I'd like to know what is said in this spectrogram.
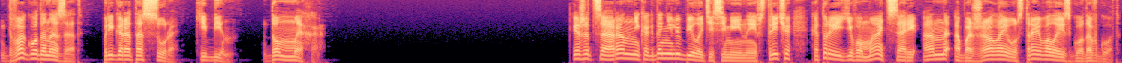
Два года назад. Пригород Ассура, Кибин, дом Мехар. Кажется, Аран никогда не любил эти семейные встречи, которые его мать, Сари Анна, обожала и устраивала из года в год.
